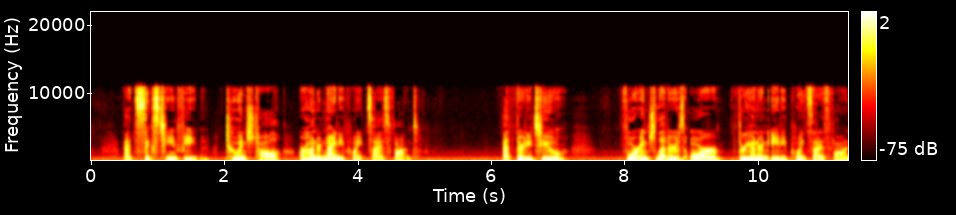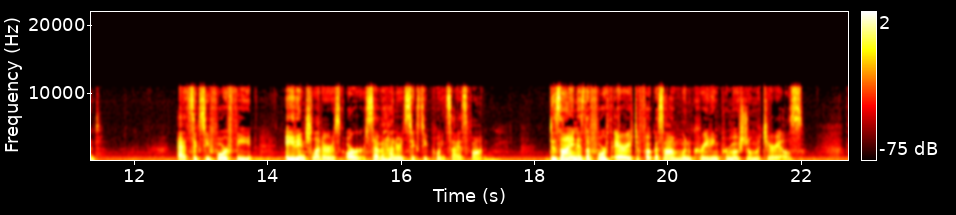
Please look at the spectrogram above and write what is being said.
At 16 feet, 2 inch tall or 190 point size font. At 32, 4 inch letters or 380 point size font. At 64 feet, 8 inch letters or 760 point size font. Design is the fourth area to focus on when creating promotional materials.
